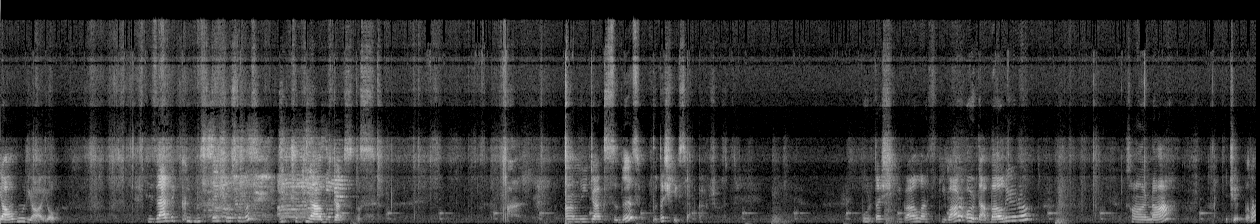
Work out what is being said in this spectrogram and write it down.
yağmur yağıyor. Sizler de Kıbrıs'ta yaşıyorsanız hiç çok iyi anlayacaksınız. Anlayacaksınız. Bu da şemsiye. Burada şiva lastiği var. Oradan bağlıyorum. Sonra geçiyorum bana.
